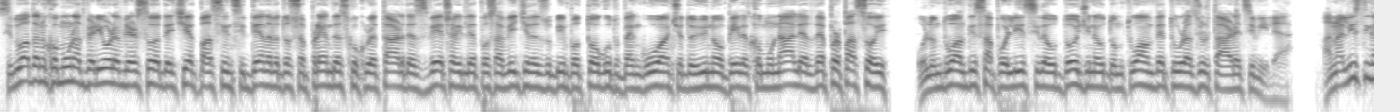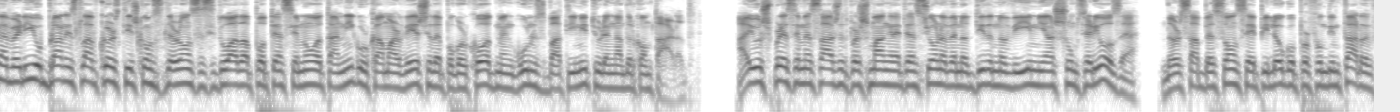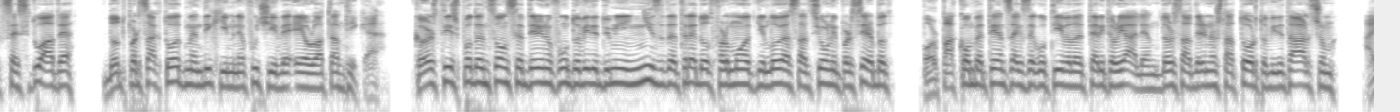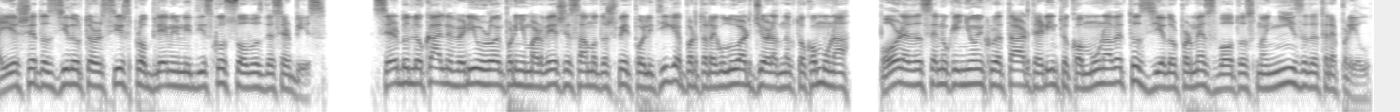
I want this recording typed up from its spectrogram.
Situata në komunat veriore vlerësohet e qetë pas incidenteve të së premtes ku kryetarët e Zveçanit, Leposaviqit dhe Zubin Potokut u penguan që të hyjnë në objektet komunale dhe për pasojë u lënduan disa policë si dhe u dogjën e u dëmtuan vetura zyrtare e civile. Analisti nga veriu, Branislav Krstiç konsideron se situata po tensionohet tani kur ka marrëveshje dhe po kërkohet me ngulm zbatimi i tyre nga ndërkombëtarët. Ai u shpreh se mesazhet për shmangien e tensioneve në ditët në vijim janë shumë serioze, ndërsa beson se epilogu përfundimtar rreth kësaj situate do të përcaktohet me ndikimin e fuqive euroatlantike. Krstiç potencon se deri në fund të vitit dy mijë e njëzet e tre do të formohet një lloj asociacioni për serbët, por pa kompetenca ekzekutive dhe territoriale, ndërsa deri në shtator të vitit të ardhshëm, ai e sheh të zgjidhur tërësisht problemin midis Kosovës dhe Serbisë. Serbët lokalë në veri urojnë për një marrëveshje sa më të shpejtë politike për të rregulluar gjërat në këto komuna, por edhe se nuk i njohin kryetarët e rinj të komunave të zgjedhur përmes votës më njëzet e tre prill.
